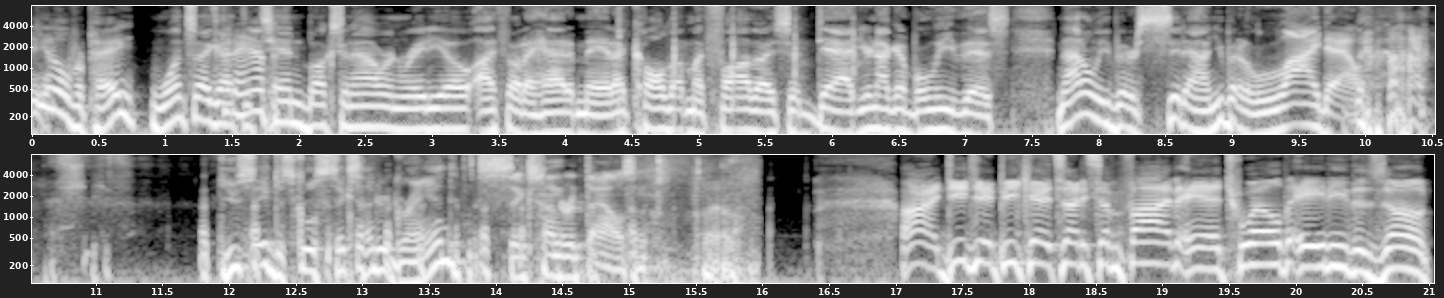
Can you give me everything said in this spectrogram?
You're gonna overpay. Once I got to happen. ten bucks an hour in radio, I thought I had it made. I called up my father. I said, "Dad, you're not going to believe this. Not only you better sit down, you better lie down." You saved a school six hundred grand. Six hundred thousand. All right, DJ PK, it's 97.5 and 1280 the zone.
